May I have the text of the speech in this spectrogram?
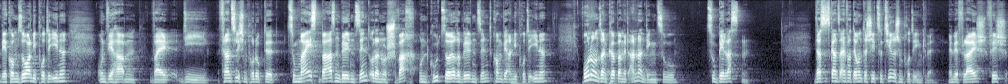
Wir kommen so an die Proteine, und wir haben, weil die pflanzlichen Produkte zumeist basenbildend sind oder nur schwach und gut säurebildend sind, kommen wir an die Proteine, ohne unseren Körper mit anderen Dingen zu, zu belasten. Das ist ganz einfach der Unterschied zu tierischen Proteinquellen. Wenn wir Fleisch, Fisch,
